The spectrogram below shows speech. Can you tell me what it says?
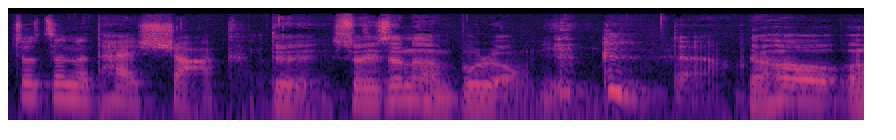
就真的太 shock 了，对，所以真的很不容易。对啊，然后嗯、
